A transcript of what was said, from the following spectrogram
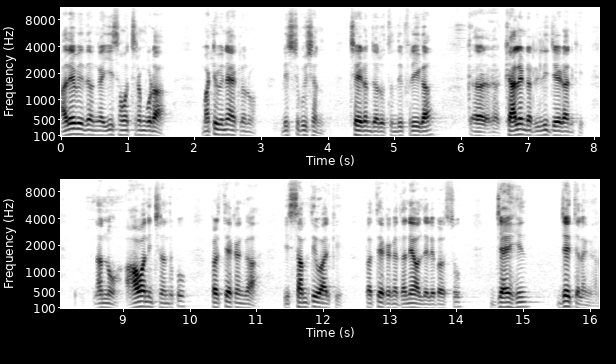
అదేవిధంగా ఈ సంవత్సరం కూడా మట్టి వినాయకులను డిస్ట్రిబ్యూషన్ చేయడం జరుగుతుంది ఫ్రీగా. క్యాలెండర్ రిలీజ్ చేయడానికి నన్ను ఆహ్వానించినందుకు ప్రత్యేకంగా ఈ సమితి వారికి ప్రత్యేకంగా ధన్యవాదాలు తెలియపరుస్తూ జై హింద్ జై తెలంగాణ.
